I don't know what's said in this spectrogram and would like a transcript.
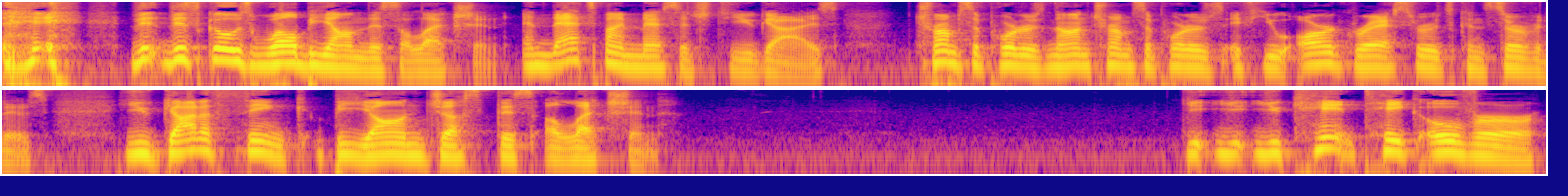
this goes well beyond this election. And that's my message to you guys. Trump supporters, non Trump supporters, if you are grassroots conservatives, you got to think beyond just this election. You, you, you can't take over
